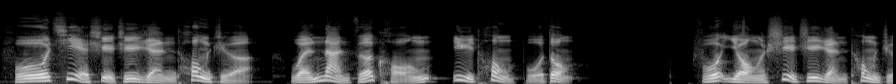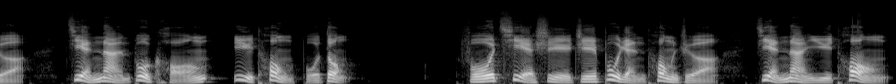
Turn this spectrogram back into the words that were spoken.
夫怯士之忍痛者，闻难则恐，遇痛不动；夫勇士之忍痛者，见难不恐。”欲痛不动，夫妾室之不忍痛者，见难与痛，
